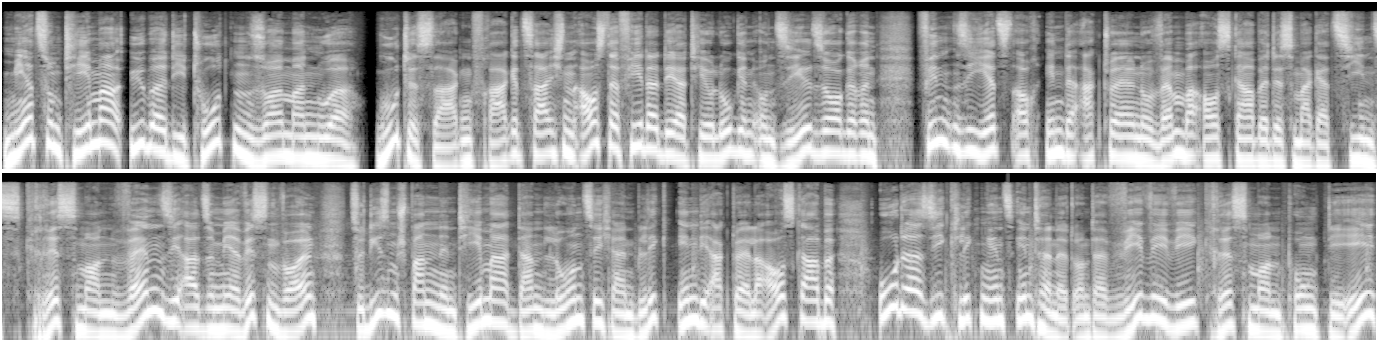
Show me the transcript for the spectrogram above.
Mehr zum Thema über die Toten soll man nur Gutes sagen? Fragezeichen aus der Feder der Theologin und Seelsorgerin finden Sie jetzt auch in der aktuellen Novemberausgabe des Magazins Chrismon. Wenn Sie also mehr wissen wollen zu diesem spannenden Thema, dann lohnt sich ein Blick in die aktuelle Ausgabe oder Sie klicken ins Internet unter www.chrismon.de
